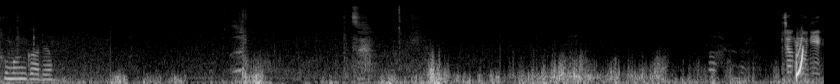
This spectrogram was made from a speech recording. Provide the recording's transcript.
도망가렴 정문이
